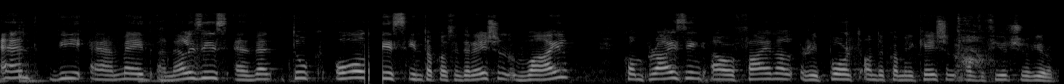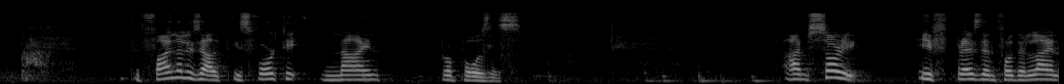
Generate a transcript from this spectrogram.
And we uh, made analysis and took all this into consideration while comprising our final report on the communication of the future of Europe. The final result is 49 proposals. I'm sorry if President von der Leyen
